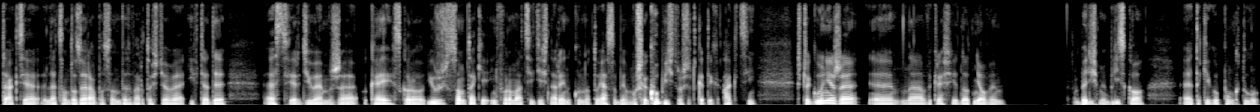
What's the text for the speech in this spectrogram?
te akcje lecą do zera, bo są bezwartościowe i wtedy e, stwierdziłem, że okej, skoro już są takie informacje gdzieś na rynku, no to ja sobie muszę kupić troszeczkę tych akcji. Szczególnie, że e, na wykresie jednodniowym byliśmy blisko e, takiego punktu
